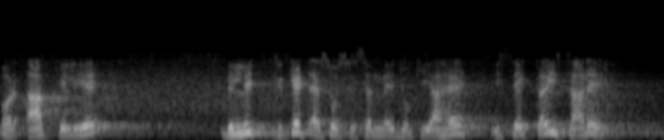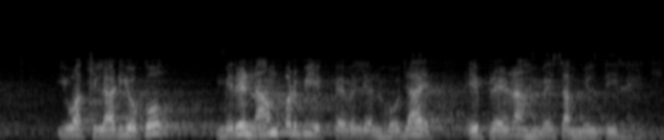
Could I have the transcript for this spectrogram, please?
और आपके लिए दिल्ली क्रिकेट एसोसिएशन ने जो किया है, इससे कई सारे युवा खिलाड़ियों को मेरे नाम पर भी एक पेवेलियन हो जाए, ये प्रेरणा हमेशा मिलती रहेगी।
